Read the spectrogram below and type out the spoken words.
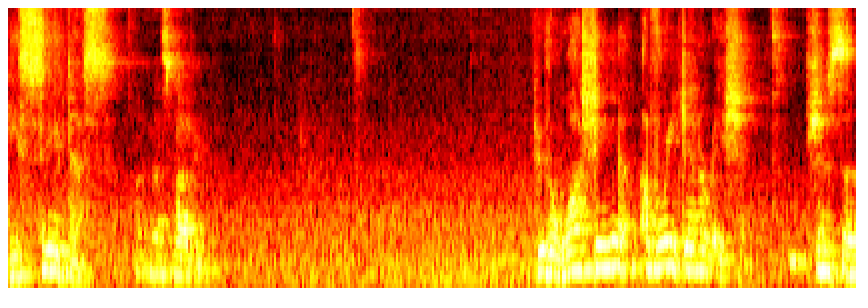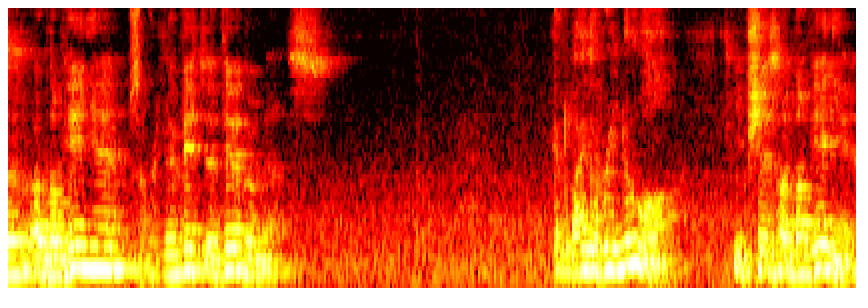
He saved us On nas zbawił. Through the washing of regeneration. Przez odnowienie wymył nas. and by the renewal I przez odnowienie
